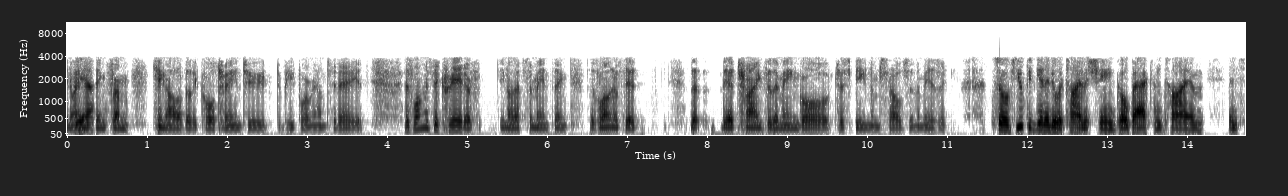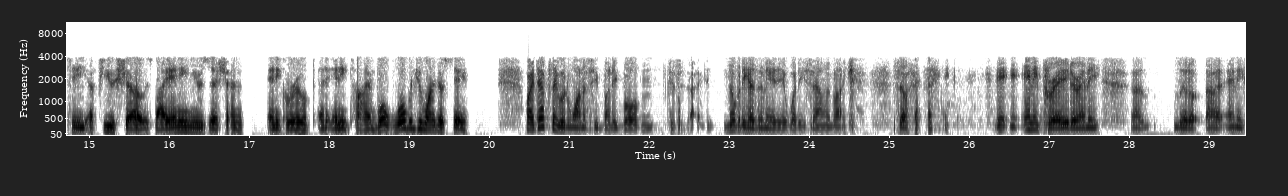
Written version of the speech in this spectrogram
you know, Yeah. anything from King Oliver the Coltrane to to people around today. It's as long as they're creative, you know, that's the main thing. As long as they're they're trying for the main goal of just being themselves in the music. So if you could get into a time machine, go back in time and see a few shows by any musician, any group at any time, what what would you want to go see? Well, I definitely would want to see Buddy Bolden because nobody has any idea what he sounded like. So, any parade or any uh, little uh, any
